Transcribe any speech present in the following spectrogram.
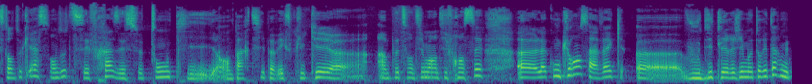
C'est en tout cas sans doute ces phrases et ce ton qui, en partie, peuvent expliquer euh, un peu de sentiment anti-français. Euh, la concurrence avec, euh, vous dites les régimes autoritaires, mais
